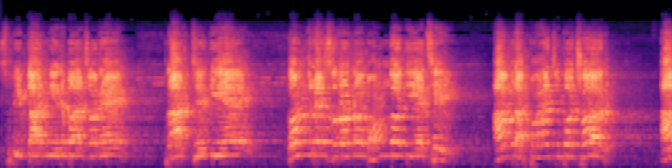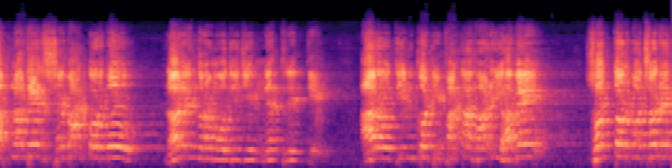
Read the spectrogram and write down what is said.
স্পিকার নির্বাচনে প্রার্থী দিয়ে কংগ্রেস রণভঙ্গ দিয়েছে। আমরা পাঁচ বছর আপনাদের সেবা করব নরেন্দ্র মোদীজির নেতৃত্বে। আরও তিন কোটি পাকা বাড়ি হবে। সত্তর বছরের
